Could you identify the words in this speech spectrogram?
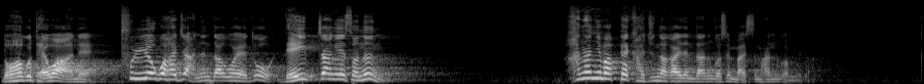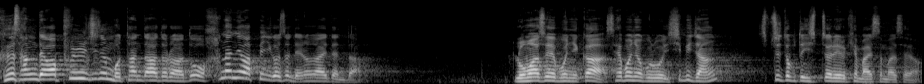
너하고 대화 안 해. 풀려고 하지 않는다고 해도 내 입장에서는 하나님 앞에 가져 나가야 된다는 것을 말씀하는 겁니다. 그 상대와 풀지는 못한다 하더라도 하나님 앞에 이것을 내려놔야 된다. 로마서에 보니까 세 번역으로 12장 17절부터 20절에 이렇게 말씀하세요.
